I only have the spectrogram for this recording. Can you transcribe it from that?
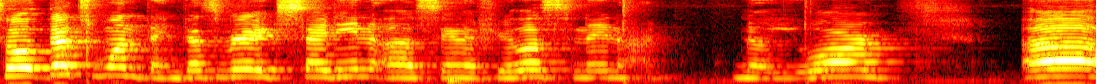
So that's one thing. That's very exciting. Uh, Sam, if you're listening, I know you are. Uh,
